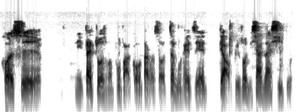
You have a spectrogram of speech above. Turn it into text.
或者是你在做什么不法勾当的时候，政府可以直接调，比如说你现在正在吸毒，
